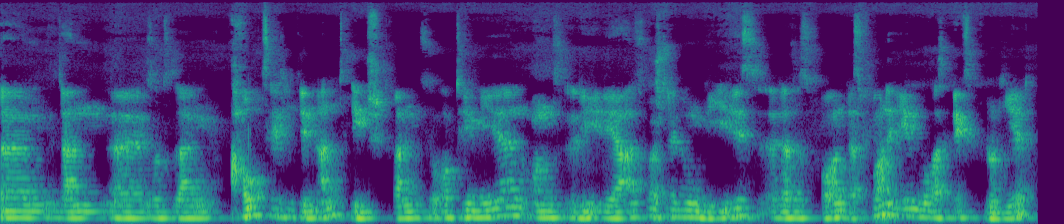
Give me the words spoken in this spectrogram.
ähm, dann äh, sozusagen hauptsächlich den Antriebsstrang zu optimieren und die Idealvorstellung, die ist, äh, dass es vorne, dass vorne irgendwo was explodiert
